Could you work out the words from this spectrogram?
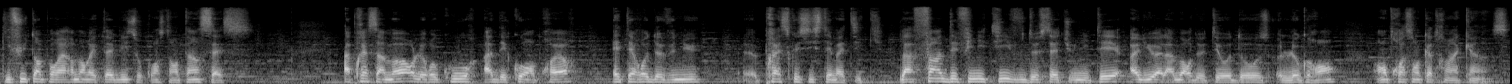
qui fut temporairement rétablie sous Constantin, cesse. Après sa mort, le recours à des co-empereurs était redevenu euh, presque systématique. La fin définitive de cette unité a lieu à la mort de Théodose le Grand en 395.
